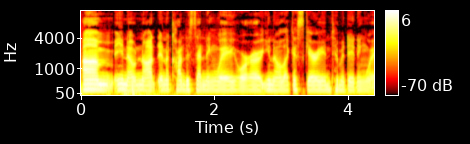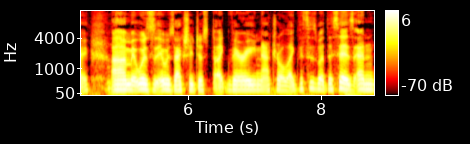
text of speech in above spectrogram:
Um, you know, not in a condescending way or, you know, like a scary, intimidating way. Um, it was it was actually just like very natural, like this is what this is. And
